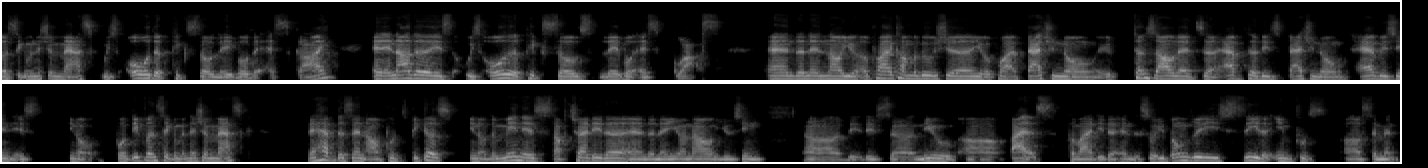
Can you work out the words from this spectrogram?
a segmentation mask with all the pixels labeled as sky, and another is with all the pixels labeled as grass. And then now you apply convolution, you apply batch Bechdel. It turns out that uh, after this batch Bechdel, everything is you know for different segmentation mask, they have the same output because you know the mean is subtracted, and then you are now using uh, this uh, new uh, bias provided, and so you don't really see the inputs uh, cement,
